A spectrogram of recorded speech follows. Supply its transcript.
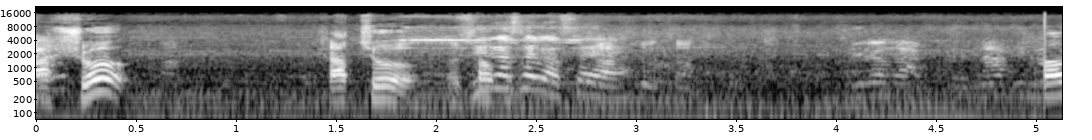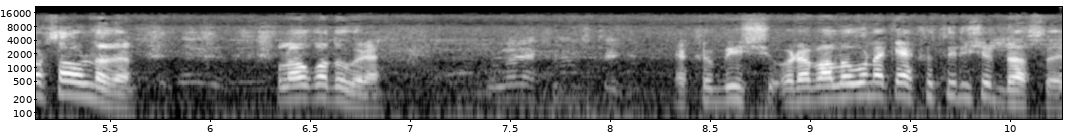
পাঁচশো? সাতশো? ঠিক আছে আছে। পোলাওর চাউলটা দেন। পোলাও কত করে? একশো বিশ ওটা ভালো নাকি একশো তিরিশের আছে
